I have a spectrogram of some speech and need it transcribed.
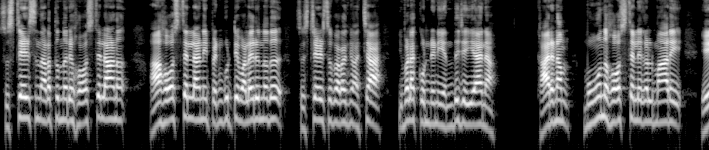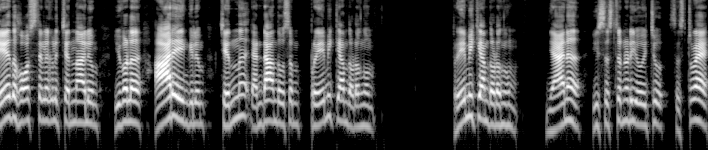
സിസ്റ്റേഴ്സ് നടത്തുന്ന ഒരു ഹോസ്റ്റലാണ്. ആ ഹോസ്റ്റലിലാണ് ഈ പെൺകുട്ടി വളരുന്നത്. സിസ്റ്റേഴ്സ് പറഞ്ഞു അച്ഛാ ഇവളെ കൊണ്ടിനി എന്ത് ചെയ്യാനാ? കാരണം മൂന്ന് ഹോസ്റ്റലുകൾ മാറി. ഏത് ഹോസ്റ്റലുകളിൽ ചെന്നാലും ഇവൾ ആരെയെങ്കിലും ചെന്ന് രണ്ടാം ദിവസം പ്രേമിക്കാൻ തുടങ്ങും. പ്രേമിക്കാൻ തുടങ്ങും. ഞാൻ ഈ സിസ്റ്ററിനോട് ചോദിച്ചു സിസ്റ്ററെ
